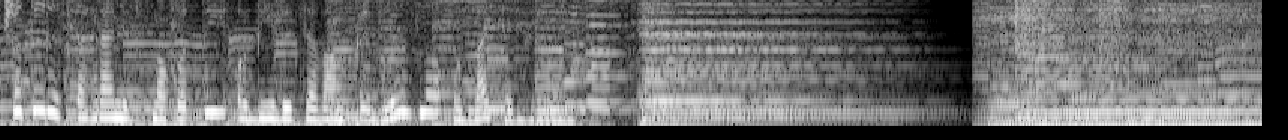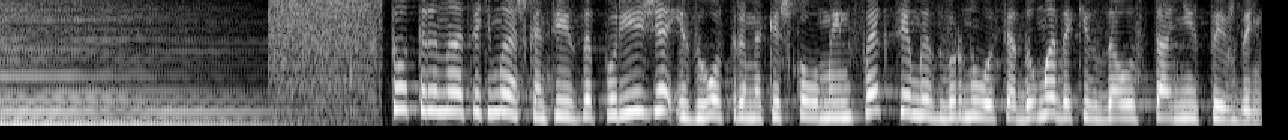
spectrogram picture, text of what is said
400 грамів смакоти обійдуться вам приблизно у 20 гривень. – 100 113 мешканців із Запоріжжя із гострими кишковими інфекціями звернулося до медиків за останній тиждень.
